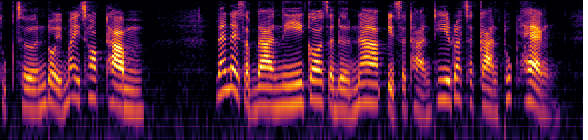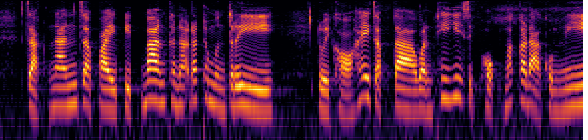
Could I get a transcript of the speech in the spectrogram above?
ฉุกเฉินโดยไม่ชอบธรรม และในสัปดาห์นี้ก็จะเดินหน้าปิดสถานที่ราชการทุกแห่ง จากนั้นจะไปปิดบ้านคณะรัฐมนตรี โดยขอให้จับตาวันที่ 26 มกราคมนี้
